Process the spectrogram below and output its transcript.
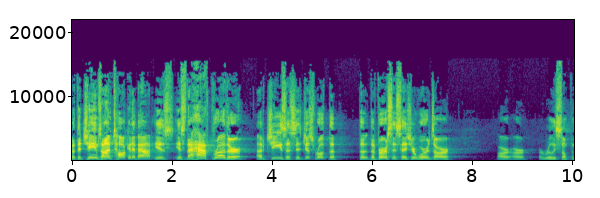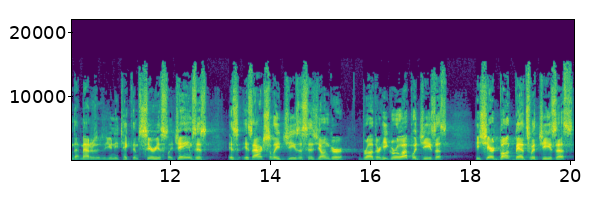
but the James I'm talking about is, is the half brother of Jesus. It just wrote the, the, the verse that says your words are, are, are, are really something that matters. You need to take them seriously. James is, is, is actually Jesus' younger brother. He grew up with Jesus. He shared bunk beds with Jesus.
